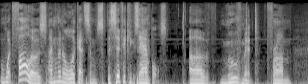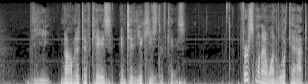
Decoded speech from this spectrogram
what follows, I'm going to look at some specific examples of movement from the nominative case into the accusative case. The first one I want to look at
